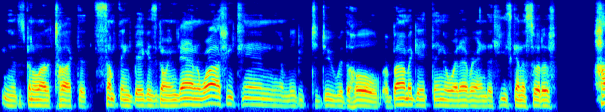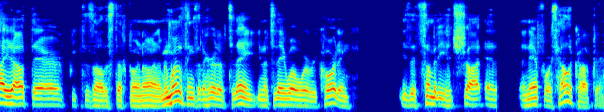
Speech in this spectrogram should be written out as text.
you know, there's been a lot of talk that something big is going down in Washington, you know, maybe to do with the whole Obamagate thing or whatever, and that he's going to sort of hide out there because all this stuff going on. I mean, one of the things that I heard of today, you know, today while we're recording, is that somebody had shot at an Air Force helicopter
